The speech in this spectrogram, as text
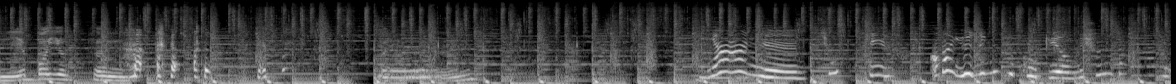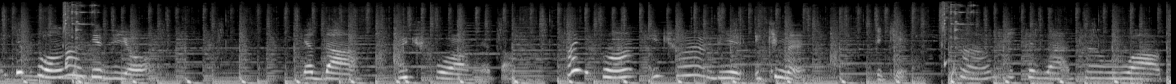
niye bayılttın? Bakalım. Yani çok değil. Ama yüzümüzü kokuyormuş. O yüzden iki puan hak ediyor. Ya da üç puan ya da. Hangi puan? Üç mü? Bir, iki mi? İki. Ha, iki zaten wow.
